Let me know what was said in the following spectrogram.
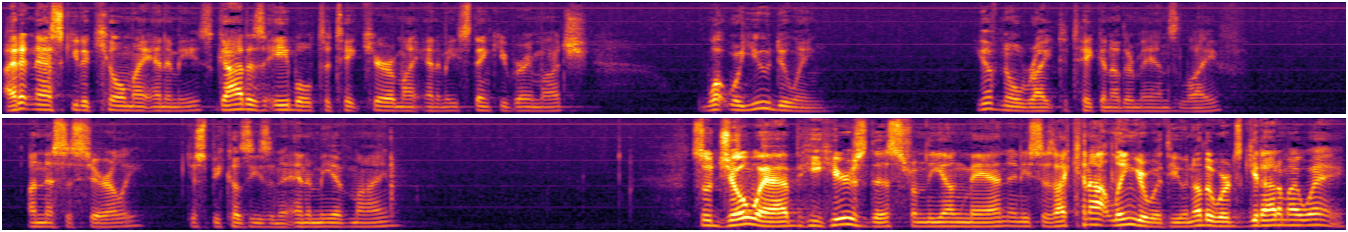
I didn't ask you to kill my enemies. God is able to take care of my enemies. Thank you very much. What were you doing? You have no right to take another man's life unnecessarily just because he's an enemy of mine. So Joab, he hears this from the young man and he says, I cannot linger with you. In other words, get out of my way.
